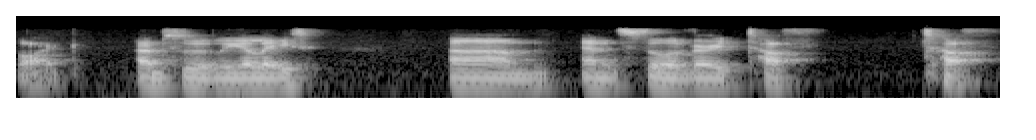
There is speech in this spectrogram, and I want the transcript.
like absolutely elite, um, and it's still a very tough tough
